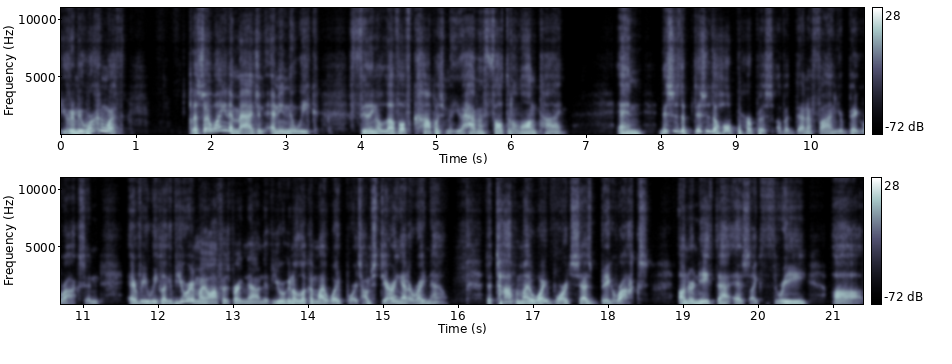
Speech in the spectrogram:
you're going to be working with. That's why I want you to imagine ending the week feeling a level of accomplishment you haven't felt in a long time. And this is the this is the whole purpose of identifying your big rocks. And every week, like if you were in my office right now, and if you were going to look at my whiteboards, I'm staring at it right now. The top of my whiteboard says big rocks. Underneath that is like three uh,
